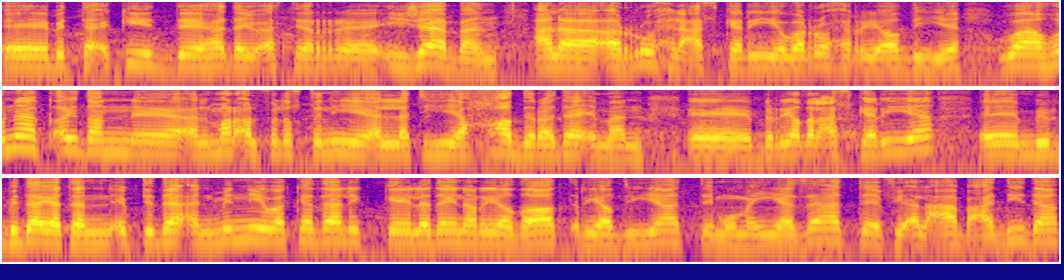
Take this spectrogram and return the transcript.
بالتأكيد هذا يؤثر إيجابا على الروح العسكرية والروح الرياضية. وهناك أيضا المرأة الفلسطينية التي هي حاضرة دائما بالرياضة العسكرية بداية ابتداء مني. وكذلك لدينا رياضات رياضيات مميزات في ألعاب عديدة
